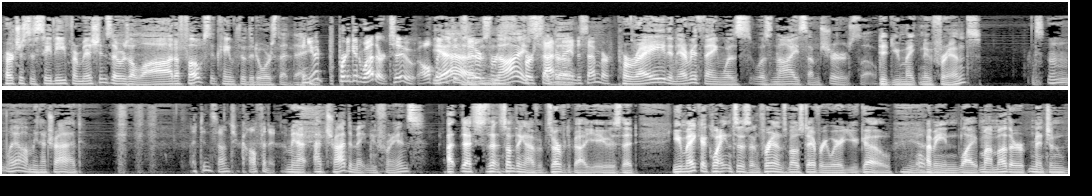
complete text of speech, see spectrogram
purchased a CD for missions. There was a lot of folks that came through the doors that day. And you had pretty good weather too. All things Yeah, it considered was for, nice for for Saturday the- in December. parade and everything was was nice. I'm sure. So, Did you make new friends? Mm, well, I mean, I tried. That didn't sound too confident. I mean, I, I tried to make new friends. Uh, that's, that's something I've observed about you is that you make acquaintances and friends most everywhere you go. I mean, like my mother mentioned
